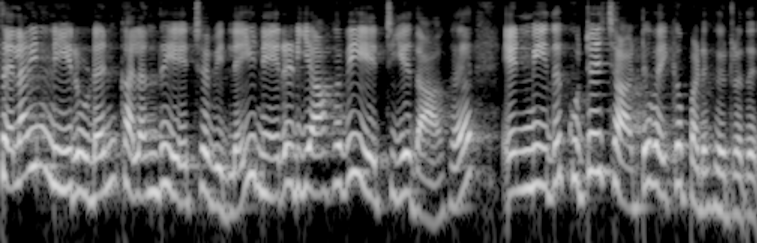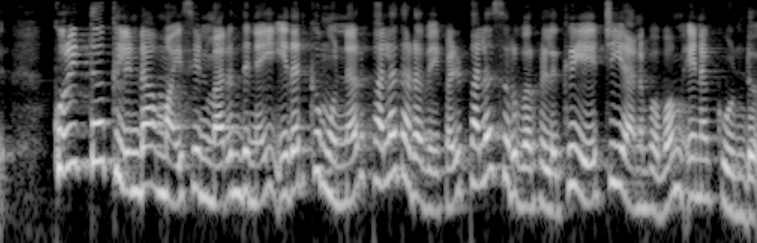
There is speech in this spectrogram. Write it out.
செலைன் நீருடன் கலந்து ஏற்றவில்லை நேரடியாகவே ஏற்றியதாக என் மீது குற்றச்சாட்டு வைக்கப்படுகின்றது. குறித்த கிளிண்டாமைசின் மருந்தினை இதற்கு முன்னர் பல தடவைகள் பல சிறுவர்களுக்கு ஏற்றிய அனுபவம் எனக்கு உண்டு.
